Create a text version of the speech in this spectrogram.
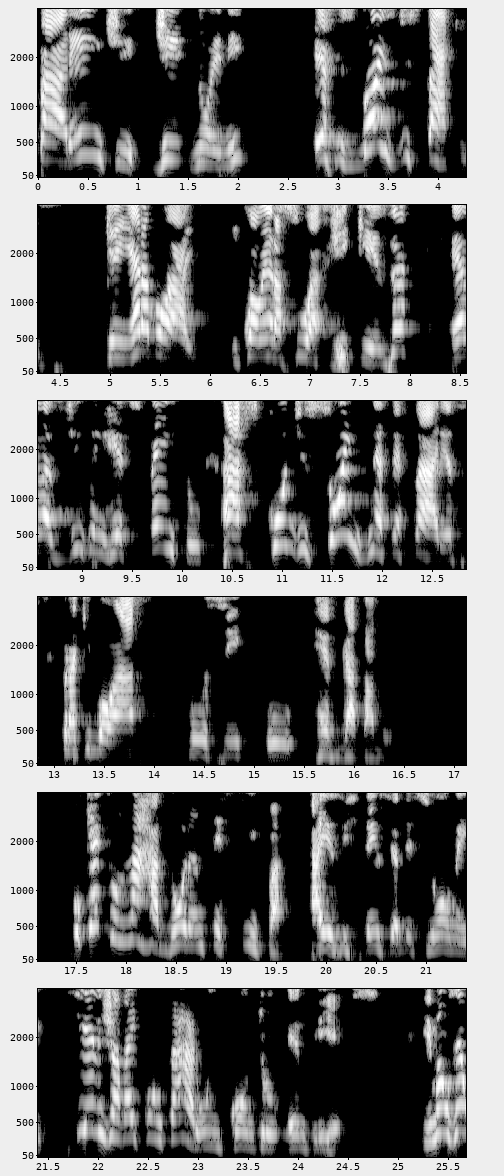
parente de Noemi? Esses dois destaques, quem era Boaz e qual era a sua riqueza, elas dizem respeito às condições necessárias para que Boaz fosse o resgatador. Por que, que o narrador antecipa a existência desse homem se ele já vai contar o encontro entre eles? Irmãos, eu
